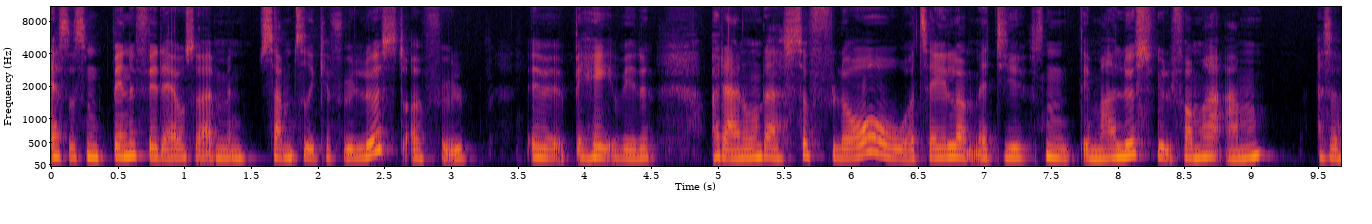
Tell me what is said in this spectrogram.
altså sådan benefit er jo så, at man samtidig kan føle lyst og føle øh, behag ved det. Og der er nogen, der er så flove over at tale om, at de, sådan, det er meget lystfyldt for mig at amme. Altså,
